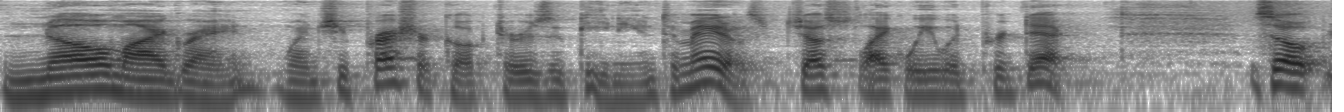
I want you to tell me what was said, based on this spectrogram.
no migraine when she pressure cooked her zucchini and tomatoes, just like we would predict. So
